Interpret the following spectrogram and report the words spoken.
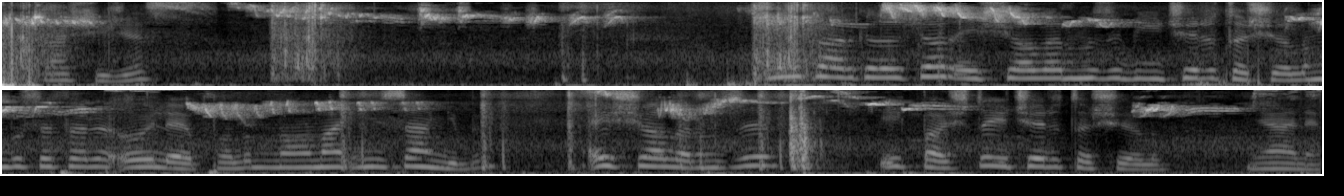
Başlayacağız. İlk arkadaşlar eşyalarımızı bir içeri taşıyalım. Bu sefer öyle yapalım. Normal insan gibi. Eşyalarımızı ilk başta içeri taşıyalım. Yani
